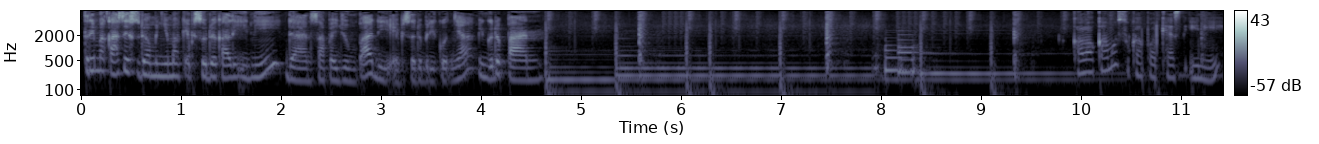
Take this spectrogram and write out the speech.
Terima kasih sudah menyimak episode kali ini dan sampai jumpa di episode berikutnya minggu depan. Kalau kamu suka podcast ini,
